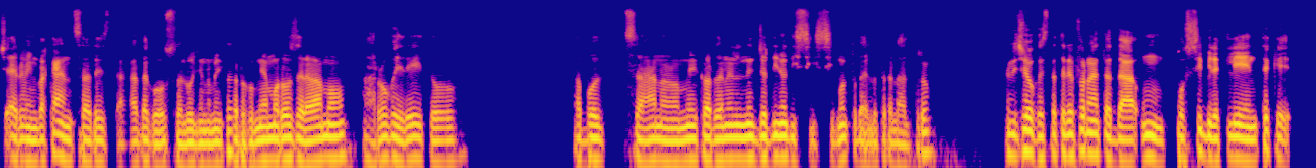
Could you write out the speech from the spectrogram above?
ero in vacanza ad agosto, a luglio, non mi ricordo, con mia amorosa eravamo a Rovereto, a Bolzano, non mi ricordo, nel, nel giardino di Sissi, molto bello tra l'altro. Ricevo questa telefonata da un possibile cliente che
